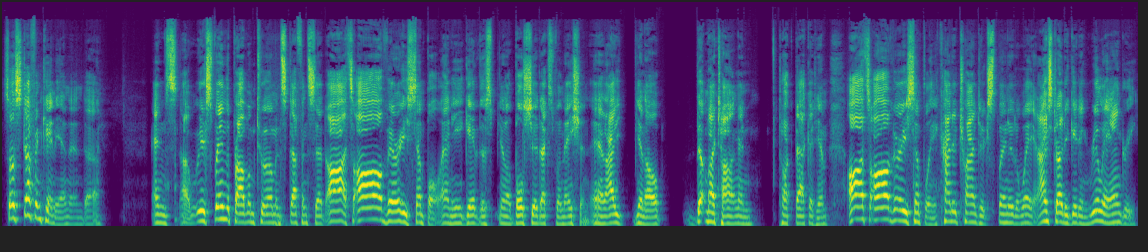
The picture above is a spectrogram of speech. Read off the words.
So Stefan came in and uh, and uh, we explained the problem to him, and Stefan said, "Oh, it's all very simple." And he gave this, you know, bullshit explanation. And I, you know, bit my tongue and talked back at him. Oh, it's all very simple. And he kind of trying to explain it away. And I started getting really angry.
